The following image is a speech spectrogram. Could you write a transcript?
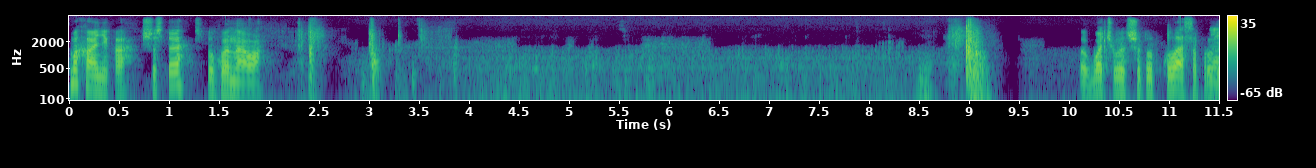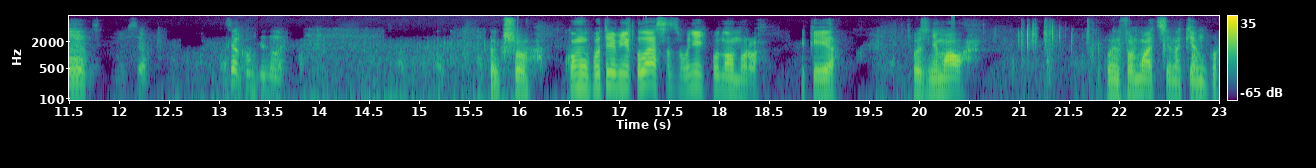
Механіка шестиступенева. Так, бачу, ви, що тут колеса продаєте. все. Все комбінує. Так що, кому потрібні колеса, дзвоніть по номеру, який я познімав по інформації на Кенку.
